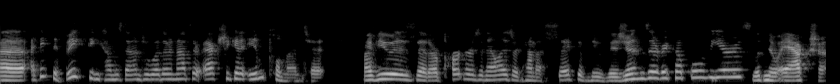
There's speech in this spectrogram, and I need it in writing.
Uh, I think the big thing comes down to whether or not they're actually going to implement it. My view is that our partners and allies are kind of sick of new visions every couple of years with no action.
